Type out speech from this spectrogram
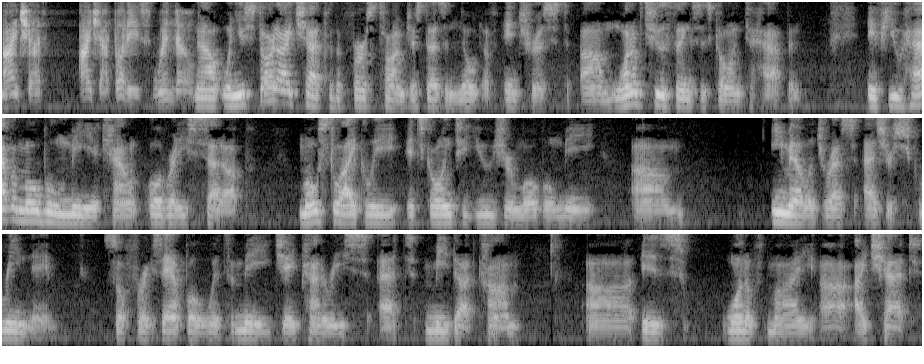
iChat, iChat Buddies window. Now, when you start iChat for the first time, just as a note of interest, um, one of two things is going to happen. If you have a Mobile Me account already set up, most likely it's going to use your Mobile Me um, email address as your screen name. So, for example, with me, jpanarese at me.com, uh, is one of my uh, iChat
